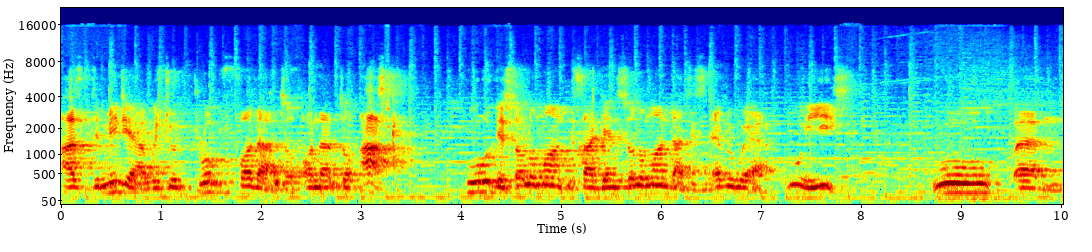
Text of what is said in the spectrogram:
as the media, we should probe further to under to ask who the Solomon, the Sergeant Solomon that is everywhere, who he is, who um,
